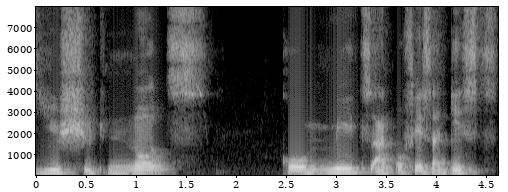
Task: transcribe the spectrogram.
you should not commit an offense against.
